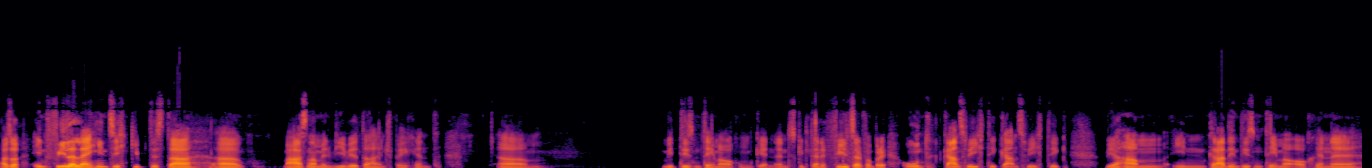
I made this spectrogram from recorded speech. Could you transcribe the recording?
Also in vielerlei Hinsicht gibt es da äh, Maßnahmen, wie wir da entsprechend ähm, mit diesem Thema auch umgehen. Es gibt eine Vielzahl von Projekten. Und ganz wichtig, ganz wichtig, wir haben in, gerade in diesem Thema auch eine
